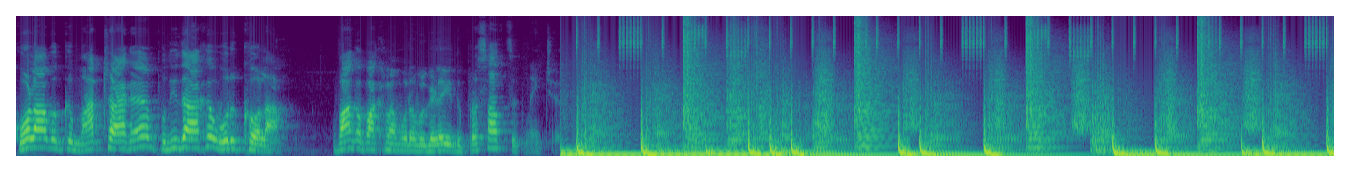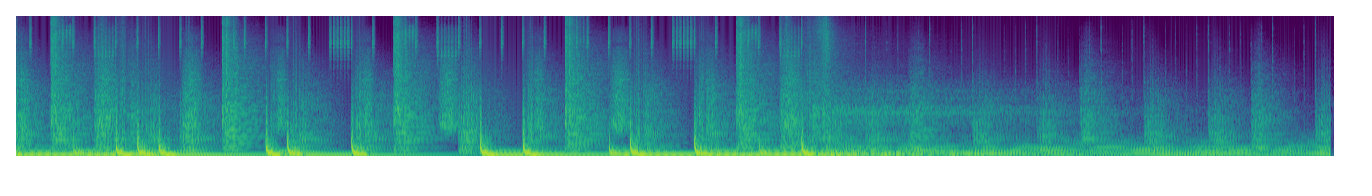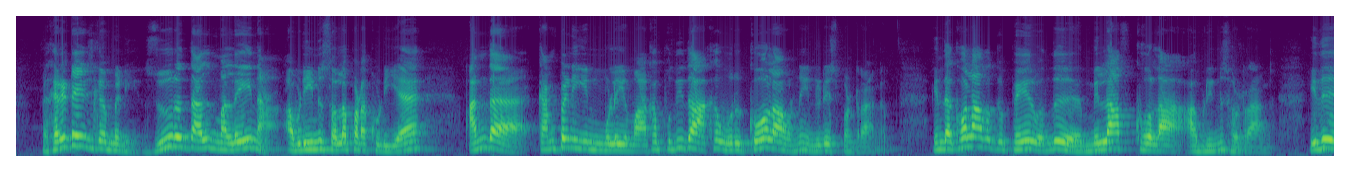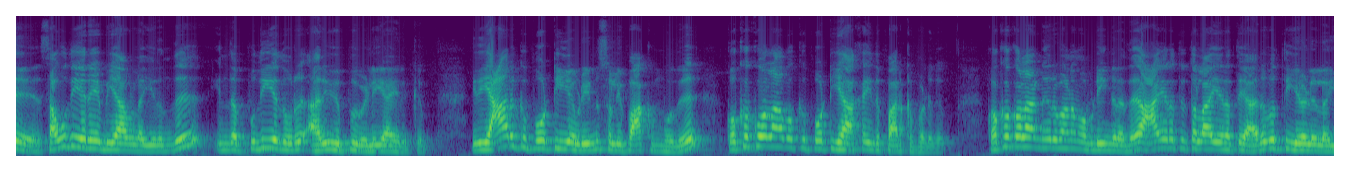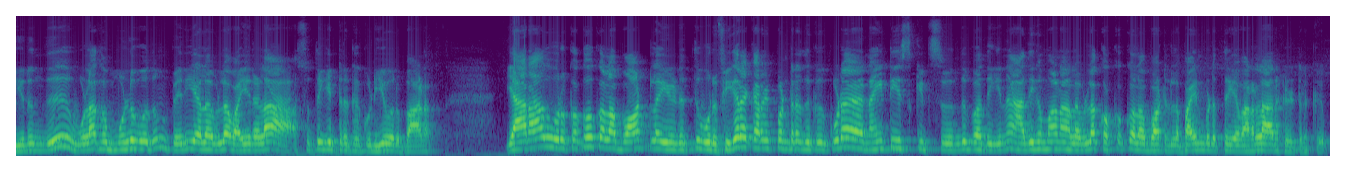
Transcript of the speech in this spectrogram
கோலாவுக்கு மாற்றாக புதிதாக ஒரு கோலா. வாங்க பார்க்கலாம் உறவுகளை இது பிரசாத் சிக்னேச்சர் ஹெரிட்டேஜ் கம்பெனி ஜூரத் அல் மலேனா அப்படின்னு சொல்லப்படக்கூடிய அந்த கம்பெனியின் மூலியமாக புதிதாக ஒரு கோலா ஒன்று இன்ட்ரடியூஸ் பண்ணுறாங்க இந்த கோலாவுக்கு பேர் வந்து மிலாஃப் கோலா அப்படின்னு சொல்கிறாங்க இது சவுதி அரேபியாவில் இருந்து இந்த புதியதொரு அறிவிப்பு வெளியாயிருக்கு. இது யாருக்கு போட்டி அப்படின்னு சொல்லி பார்க்கும்போது கொக்கோ கோலாவுக்கு போட்டியாக இது பார்க்கப்படுது. கொக்கோகோலா நிறுவனம் அப்படிங்கிறது ஆயிரத்தி தொள்ளாயிரத்தி அறுபத்தி ஏழில் இருந்து உலகம் முழுவதும் பெரிய அளவில் வைரலாக சுற்றிக்கிட்டு இருக்கக்கூடிய ஒரு பாடம் யாராவது ஒரு கொக்கோ கோலா பாட்டிலை எடுத்து ஒரு ஃபிகரை கரெக்ட் பண்ணுறதுக்கு கூட நைன்டிஸ் கிட்ஸ் வந்து பார்த்திங்கன்னா அதிகமான அளவில் கொக்கோ கோலா பாட்டிலை பயன்படுத்திய வரலாறுகள் இருக்குது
